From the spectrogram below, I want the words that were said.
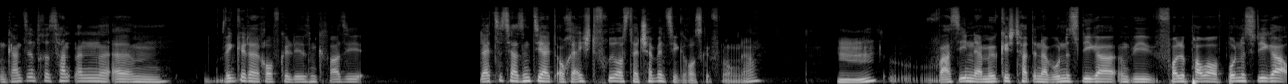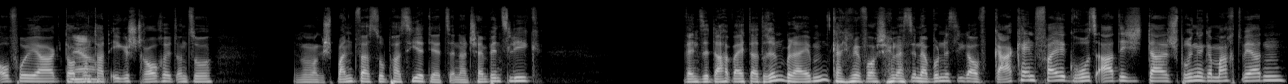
einen ganz interessanten ähm, Winkel darauf gelesen, quasi. Letztes Jahr sind sie halt auch recht früh aus der Champions League rausgeflogen, ne? Mhm. Was ihnen ermöglicht hat, in der Bundesliga irgendwie volle Power auf Bundesliga, Aufholjagd. Dortmund Ja. hat eh gestrauchelt und so. Sind wir mal gespannt, was so passiert jetzt in der Champions League. Wenn sie da weiter drin bleiben, kann ich mir vorstellen, dass in der Bundesliga auf gar keinen Fall großartig da Sprünge gemacht werden.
